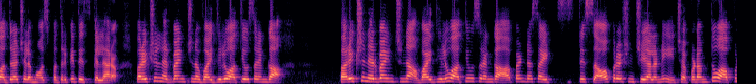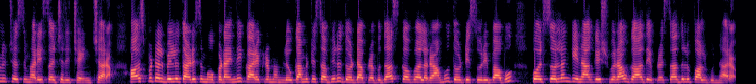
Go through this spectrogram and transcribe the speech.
భద్రాచలం ఆసుపత్రికి తీసుకెళ్ళారు. పరీక్షలు నిర్వహించిన వైద్యులు అత్యవసరంగా పరీక్ష నిర్వహించిన వైద్యులు అత్యవసరంగా అపెండసైటిస్ ఆపరేషన్ చేయాలని చెప్పడంతో అప్పులు చేసి మరీ సర్జరీ చేయించారు. హాస్పిటల్ బిల్లు తడిసి మూపడైంది. కార్యక్రమంలో కమిటీ సభ్యులు దొడ్డా ప్రభుదాస్ కవ్వాల రాము తోటి సూరిబాబు పోల్ సొల్లంకి నాగేశ్వరరావు గాదే ప్రసాదులు పాల్గొన్నారు.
